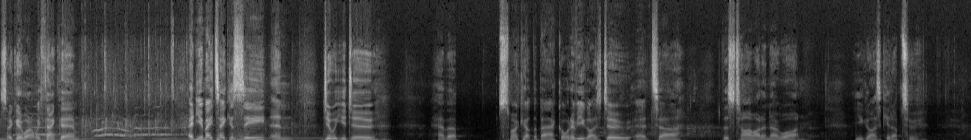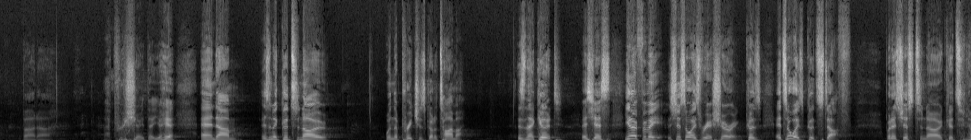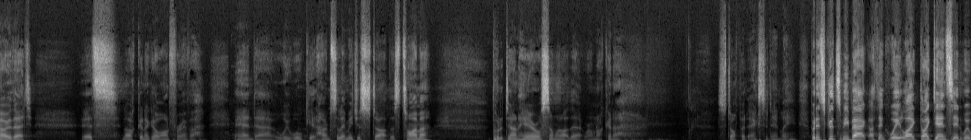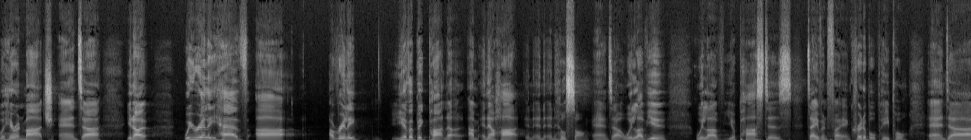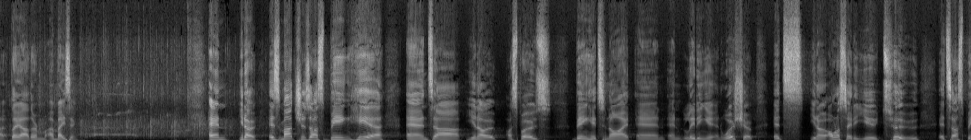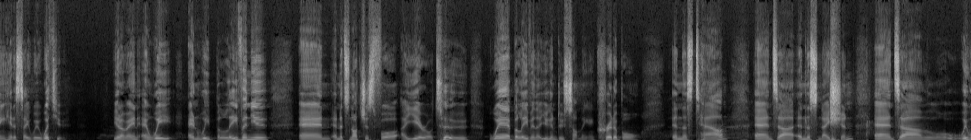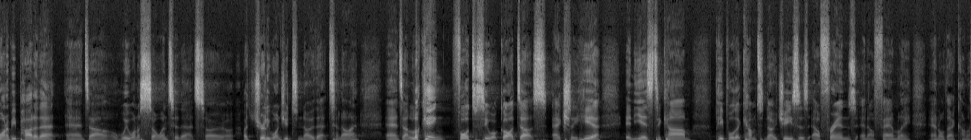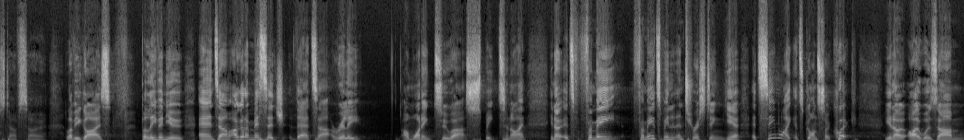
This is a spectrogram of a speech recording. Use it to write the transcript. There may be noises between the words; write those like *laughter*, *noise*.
So good. Why don't we thank them? And you may take a seat and do what you do. Have a smoke out the back or whatever you guys do at uh, this time. I don't know what you guys get up to, but uh, I appreciate that you're here. And um, isn't it good to know when the preacher's got a timer? Isn't that good? It's just, you know, for me, it's just always reassuring because it's always good stuff. But it's just to know, good to know that it's not going to go on forever and uh, we will get home. So let me just start this timer, put it down here or somewhere like that where I'm not going to stop it accidentally. But it's good to be back. I think we, like, like Dan said, we were here in March and, uh, you know, we really have uh, a really you have a big partner um, in our heart in, in, in Hillsong, and uh, we love you. We love your pastors, Dave and Faye, incredible people, and uh, they are, they're amazing. And, you know, as much as us being here and, uh, you know, I suppose being here tonight and, and leading you in worship, it's, you know, I want to say to you too, it's us being here to say we're with you. You know what I mean? And we, and we believe in you and, and it's not just for a year or two. We're believing that you're going to do something incredible in this town and uh, in this nation. And um, we want to be part of that and uh, we want to sow into that. So uh, I truly want you to know that tonight. And uh, looking forward to see what God does actually here in years to come. People that come to know Jesus, our friends and our family, and all that kind of stuff. So, love you guys believe in you. And um, I got a message that uh, really I'm wanting to uh, speak tonight. You know, it's for me. For me, it's been an interesting year. It seemed like it's gone so quick. You know, I was. Um,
